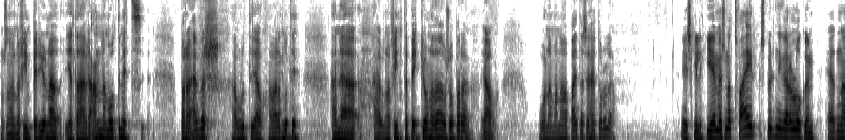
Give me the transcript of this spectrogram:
og svona, svona fín byrjun að ég held að það hefði verið annar móti mitt bara ever. Það var úti, já, það var alltaf úti. Þannig að það er svona fínt að byggja hona það og svo bara, já vona manna að bæta sér hægt og rólega. Ég skilji, ég hef með svona tvær spurningar á lókum hérna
